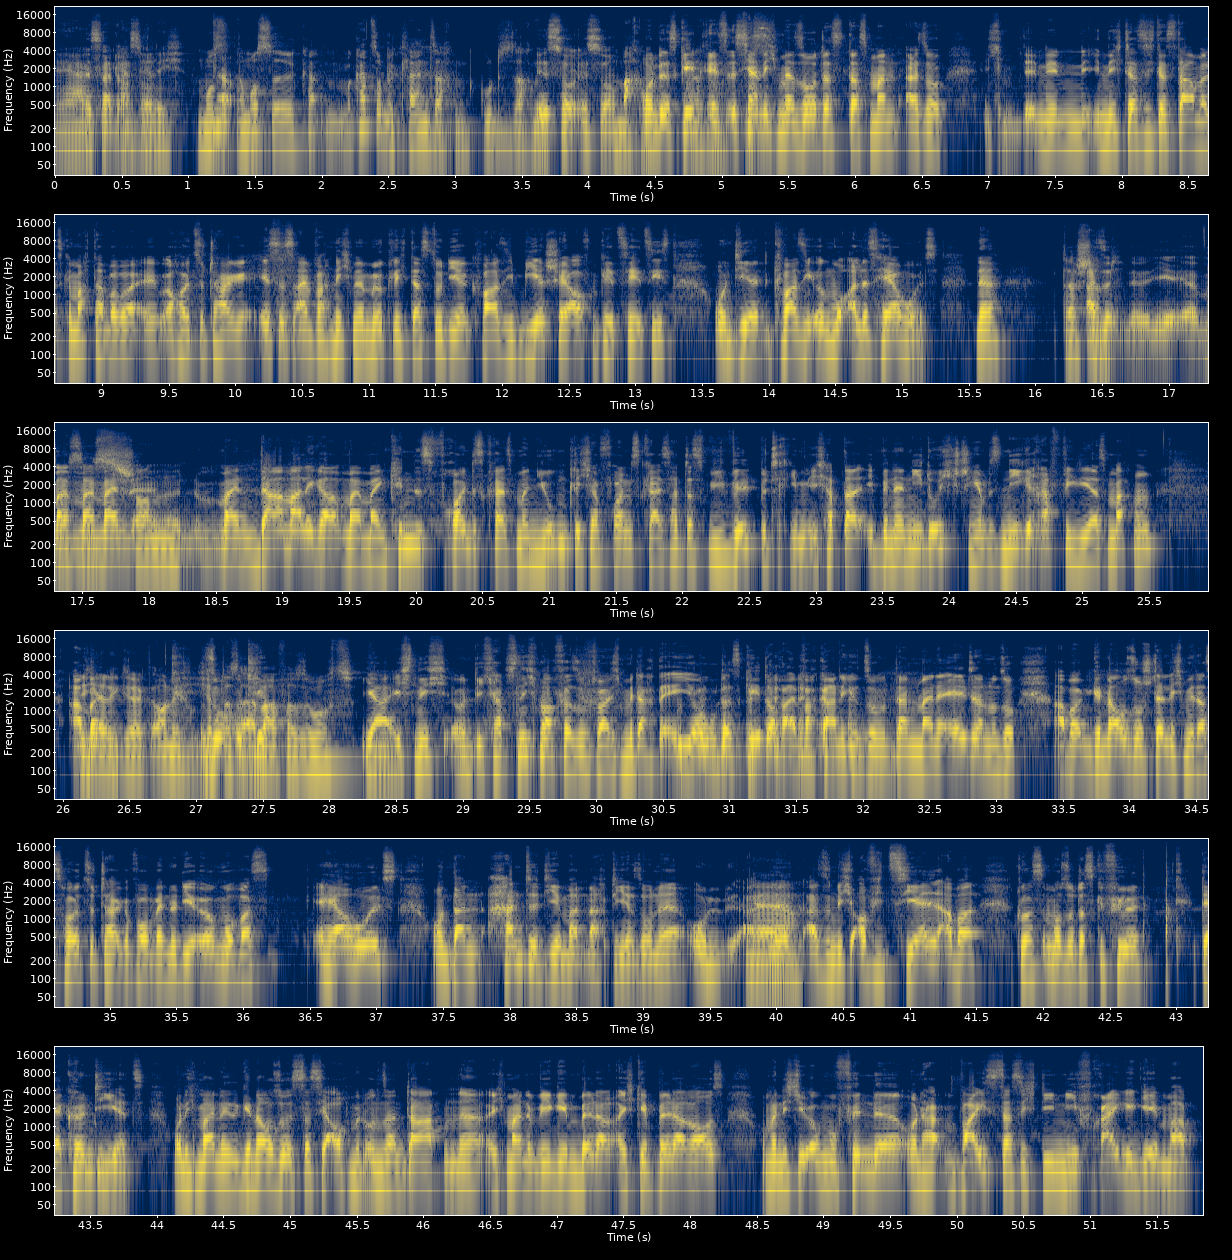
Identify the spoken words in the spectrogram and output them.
Ja, Ist halt ganz auch so. ehrlich. Muss, Ja. muss, äh, kann, man kann so mit kleinen Sachen gute Sachen Ist so, ist so. machen. Und es geht, Also, es ist ja nicht mehr so, dass, dass man, also ich, nicht, dass ich das damals gemacht habe, aber äh, heutzutage ist es einfach nicht mehr möglich, dass du dir quasi Biershare auf dem PC ziehst und dir quasi irgendwo alles herholst. Ne? Das Also stimmt. äh, mein, mein, äh, mein damaliger, mein, mein Kindesfreundeskreis, mein jugendlicher Freundeskreis hat das wie wild betrieben. Ich, hab da, ich bin da nie durchgestiegen, ich habe es nie gerafft, wie die das machen. Ich Aber ehrlich gesagt auch nicht. Ich so, habe das einmal hier- versucht. ja, ich nicht. Und ich habe es nicht mal versucht, weil ich mir dachte, ey, yo, das geht doch einfach gar nicht. Und so, dann meine Eltern und so. Aber genau so stelle ich mir das heutzutage vor. Wenn du dir irgendwo was herholst und dann handelt jemand nach dir so, ne? Und, Ja. ne? Also nicht offiziell, aber du hast immer so das Gefühl, der könnte jetzt. Und ich meine, genauso ist das ja auch mit unseren Daten, ne? Ich meine, wir geben Bilder, ich gebe Bilder raus und wenn ich die irgendwo finde und hab, weiß, dass ich die nie freigegeben habe,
